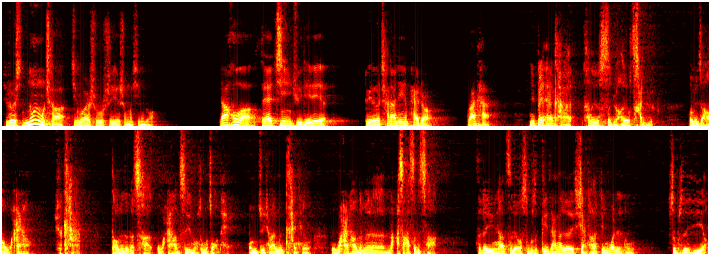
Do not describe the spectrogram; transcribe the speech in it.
就是农用车经过的时候是一个什么形状，然后啊，在近距离的对这个车辆进行拍照观看。你白天看可能有视觉上有差距，我们这样晚上去看，到底这个车晚上是一种什么状态？我们最起码能看清晚上这个拉沙石的车，这个影像资料是不是跟咱那个现场经过这种是不是一样？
